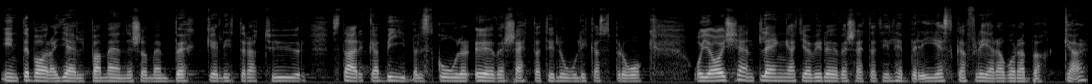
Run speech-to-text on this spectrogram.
Inte bara hjälpa människor med böcker, litteratur, starka bibelskolor, översätta till olika språk. Och jag har känt länge att jag vill översätta till hebreiska flera av våra böcker.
